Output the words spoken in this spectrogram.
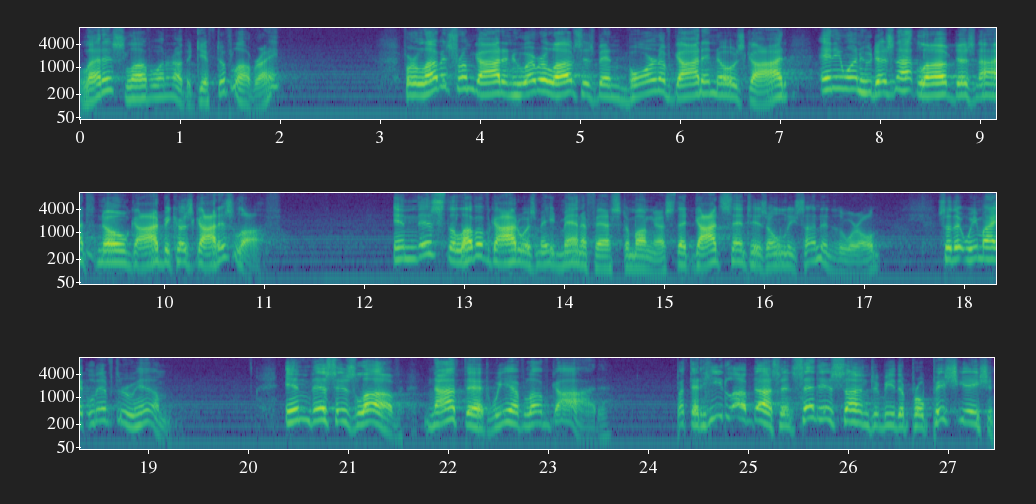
let us love one another. The gift of love, right? For love is from God, and whoever loves has been born of God and knows God. Anyone who does not love does not know God, because God is love. In this, the love of God was made manifest among us, that God sent his only Son into the world so that we might live through him. In this is love, not that we have loved God but that he loved us and sent his son to be the propitiation,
